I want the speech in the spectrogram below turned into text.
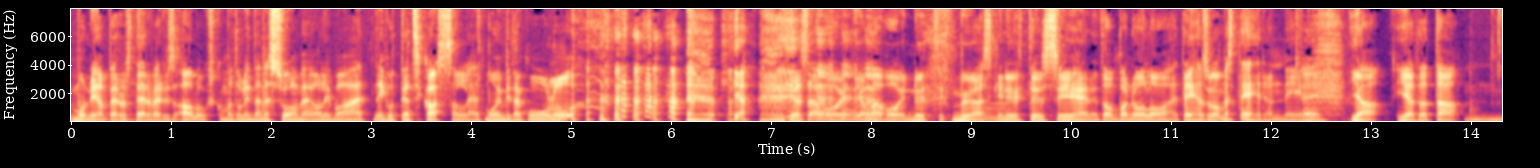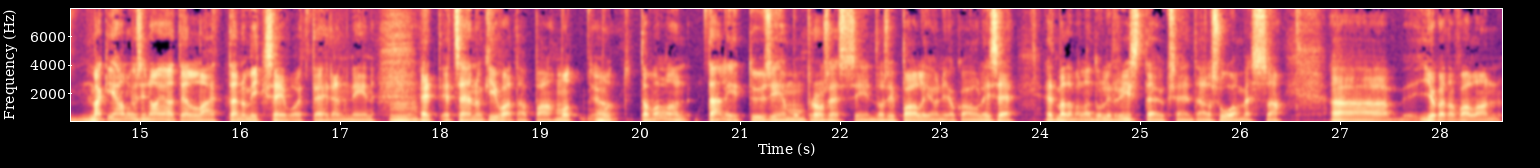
mun ihan perustervehdys aluksi, kun mä tulin tänne Suomeen, oli vaan, että niin kuin tiedät, kassalle, että moi mitä kuuluu. ja, ja sä voit, ja mä voin nyt myöskin yhtyä siihen, että onpa noloa, että eihän Suomessa tehdä niin. Ei. Ja, ja tota, mäkin haluaisin ajatella, että no miksei voi tehdä niin. Mm. Että et sehän on kiva tapa. Mutta mut tavallaan tämä liittyy siihen mun prosessiin tosi paljon, joka oli se, että mä tavallaan tulin risteykseen täällä Suomessa – joka tavallaan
